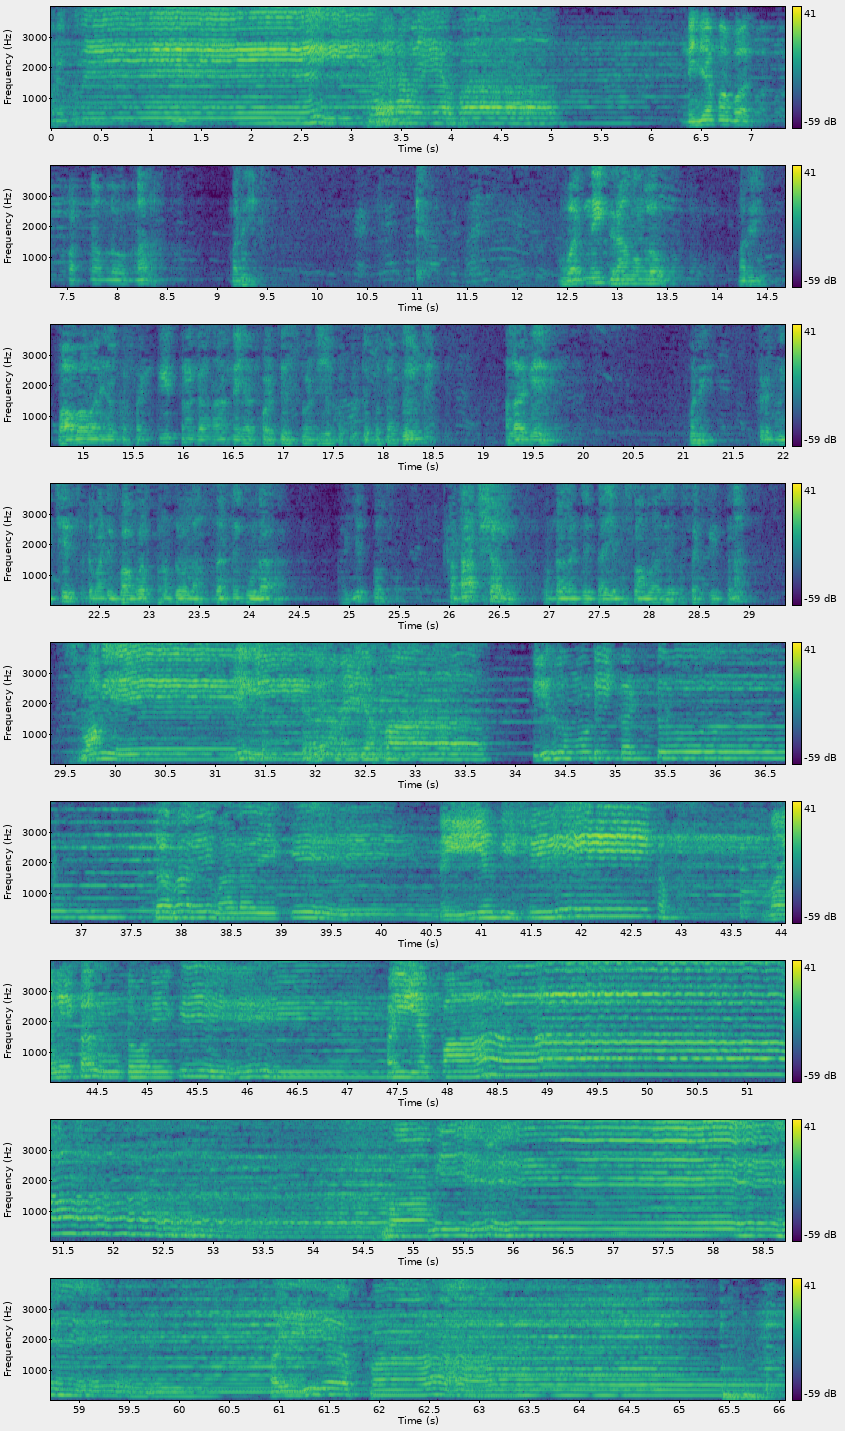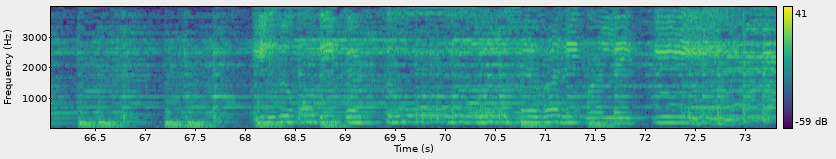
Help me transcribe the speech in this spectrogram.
ప్రభువే. నిజామాబాద్ పట్టణంలో ఉన్న మరి వర్ణి గ్రామంలో మరి బాబా వారి యొక్క సంకీర్తన గానాన్ని ఏర్పాటు చేసినటువంటి యొక్క కుటుంబ సభ్యుల్ని అలాగే మరి ఇక్కడ విచ్చేసినటువంటి భగవద్ బంధువులందరినీ కూడా అయ్యప్ప కటాక్షాలు ఉండాలని చెప్పి అయ్యప్ప స్వామి వారి యొక్క సంకీర్తన. స్వామి శరణమయ్యప్ప ఇరుముడి కట్టు శబరిమలైకి నెయ్యభిషేకం మణికంఠునికి. అయ్యప్ప స్వామి అయ్యప్ప ఇరుముడి కట్టు శబరిమలకి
